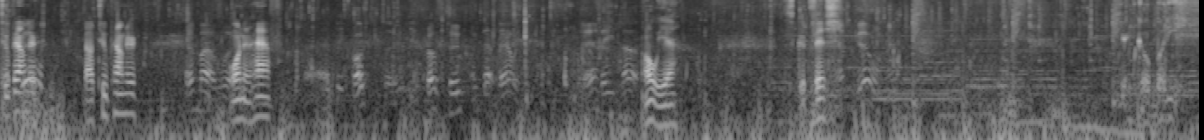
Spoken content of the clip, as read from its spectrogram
Two pounder? About two pounder? That's about what? One and a half? uh, it'd be close to two. Close to. two. Like that belly. Yeah. Oh, yeah. Good fish. Here you go, buddy.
